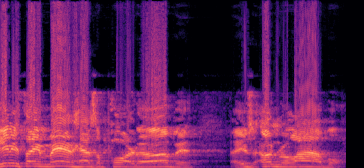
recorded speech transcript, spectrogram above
Anything man has a part of it is unreliable.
